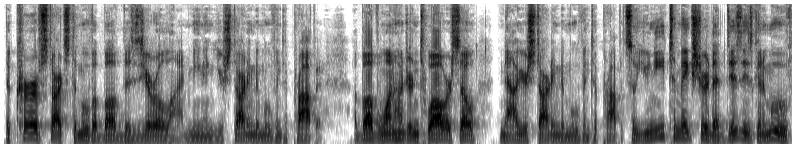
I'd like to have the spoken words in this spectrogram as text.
the curve starts to move above the zero line, meaning you're starting to move into profit above 112 or so, now you're starting to move into profit. So you need to make sure that Disney is going to move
